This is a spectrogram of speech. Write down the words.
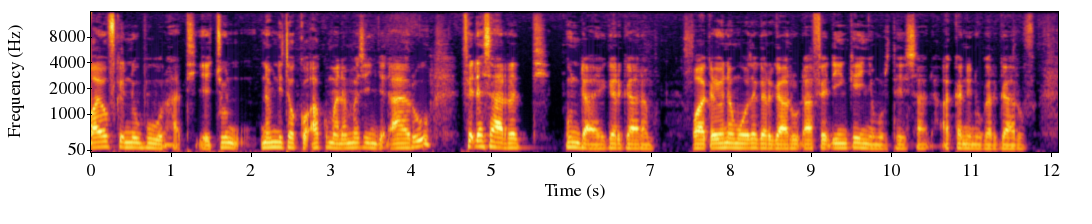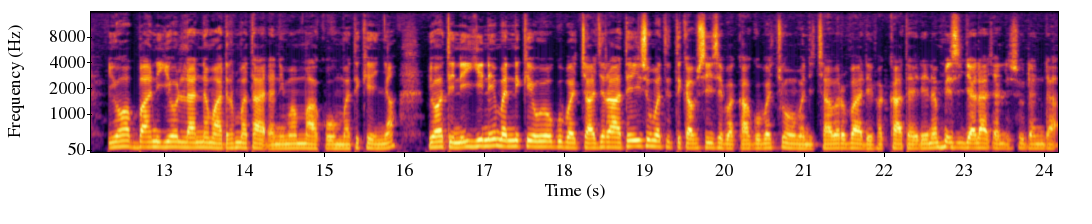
waa'ee of kennuu bu'uuraati jechuun namni tokko akkuma nama siin jedhaa jiruu fedha isaa irratti hundaa'ee gargaarama. waaqayyo namoota gargaaruudhaaf fedhiin keenya murteessaadha. Akka inni nu gargaaruuf yoo abbaan iyyoo ollaan namaa dirmataadha ni mammaaku uummati keenya yoo ati iyyinee manni kee yoo gubachaa jiraate isumatti itti qabsiise bakka gubachuu manichaa barbaade fakkaata jedhee namnis jalaa callisuu danda'a.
